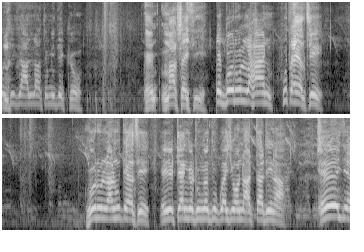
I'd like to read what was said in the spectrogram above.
বলছি যে আল্লাহ তুমি দেখো। মাপ চাইছি। গরুর লাহান হুতাই আছে গরুর লাহান হুতাই আছে এই ট্যাঙ্গে টুঙ্গে দুকাইছি অন আটটা দিন। এই যে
